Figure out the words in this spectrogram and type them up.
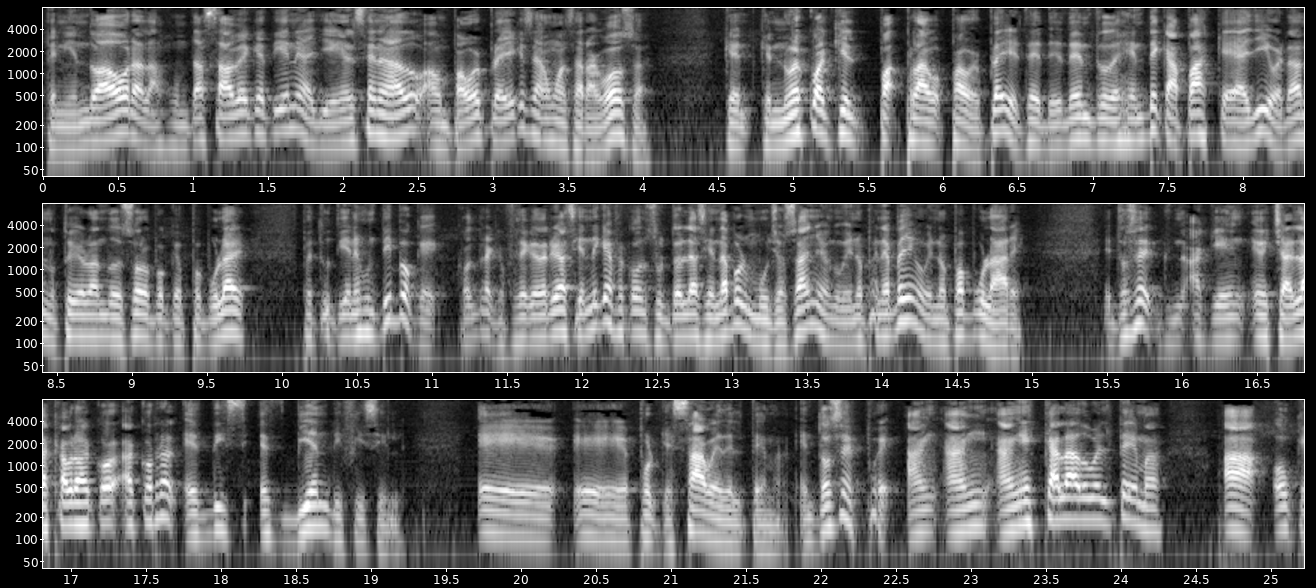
teniendo ahora, la Junta sabe que tiene allí en el Senado a un power player que se llama Juan Zaragoza. Que, no es cualquier power player, dentro de gente capaz que hay allí, ¿verdad? No estoy hablando de solo porque es popular. Pues tú tienes un tipo que, contra que fue secretario de Hacienda y que fue consultor de Hacienda por muchos años en gobiernos PNP y en gobiernos populares. Entonces, aquí echar las cabras al, corral es, es bien difícil. Eh, eh, porque sabe del tema. Entonces, pues han, han, han escalado el tema a, ok,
